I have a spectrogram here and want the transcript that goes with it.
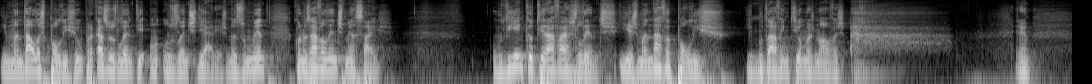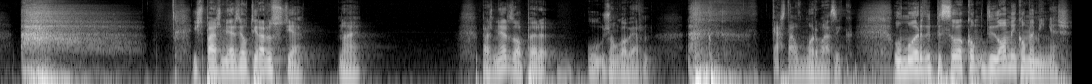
E mandá-las para o lixo. Eu, por acaso, uso, uso lentes diárias. Mas o momento, quando usava lentes mensais, o dia em que eu tirava as lentes e as mandava para o lixo e mudava e metia umas novas. Ah, era mesmo, isto para as mulheres é o tirar o sutiã, não é? Para as mulheres ou para o João Goberno? Cá está o humor básico. Humor de pessoa de homem com maminhas.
